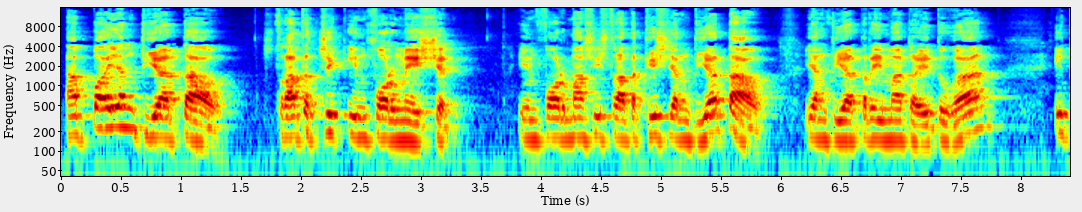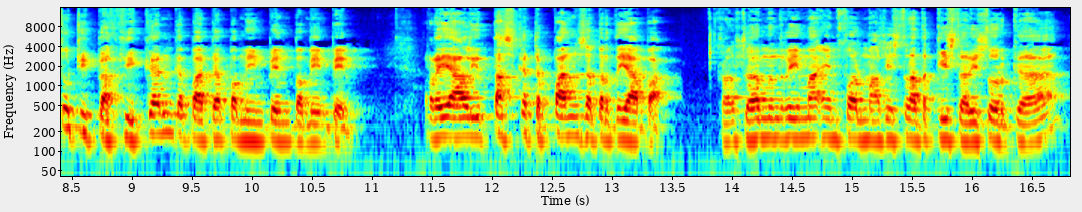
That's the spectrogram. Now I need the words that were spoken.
apa yang dia tahu, strategic information, informasi strategis yang dia tahu, yang dia terima dari Tuhan, itu dibagikan kepada pemimpin-pemimpin. Realitas ke depan seperti apa? Kalau sudah menerima informasi strategis dari surga,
